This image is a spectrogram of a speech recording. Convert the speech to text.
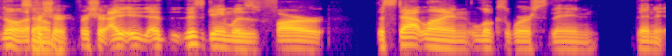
no, so, for sure. For sure. I, it, uh, this game was far the stat line looks worse than than it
